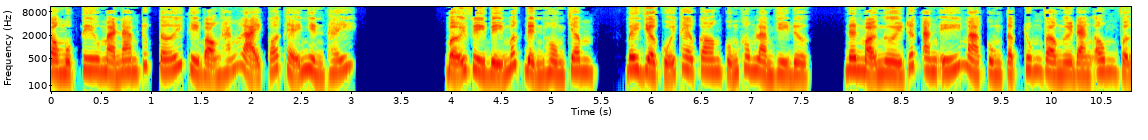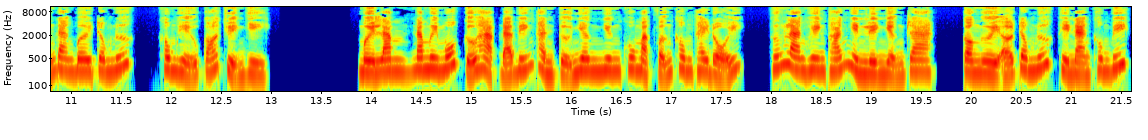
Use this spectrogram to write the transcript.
còn mục tiêu mà Nam Trúc tới thì bọn hắn lại có thể nhìn thấy. Bởi vì bị mất định hồn châm, bây giờ củi theo con cũng không làm gì được, nên mọi người rất ăn ý mà cùng tập trung vào người đàn ông vẫn đang bơi trong nước, không hiểu có chuyện gì. 15-51 cửa hạp đã biến thành cự nhân nhưng khuôn mặt vẫn không thay đổi, hướng Lan Huyên thoáng nhìn liền nhận ra, còn người ở trong nước thì nàng không biết,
